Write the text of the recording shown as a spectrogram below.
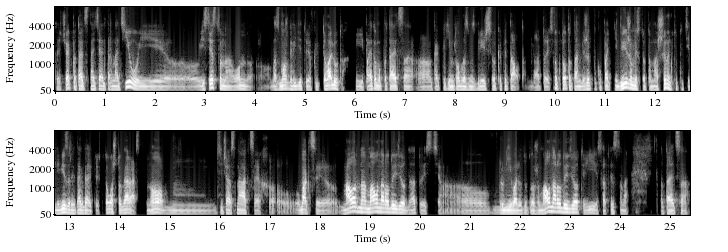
То есть человек пытается найти альтернативу, и, э, естественно, он, возможно, видит ее в криптовалютах, и поэтому пытается э, как, каким-то образом сберечь свой капитал. Там, да? То есть, ну, кто-то там бежит покупать недвижимость, кто-то машины, кто-то телевизор и так далее. То есть, кто во что гораст. Но сейчас на акциях, э, в акции мало, мало народу идет, да, то есть э, в другие валюты тоже мало народу идет, и, соответственно, пытается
